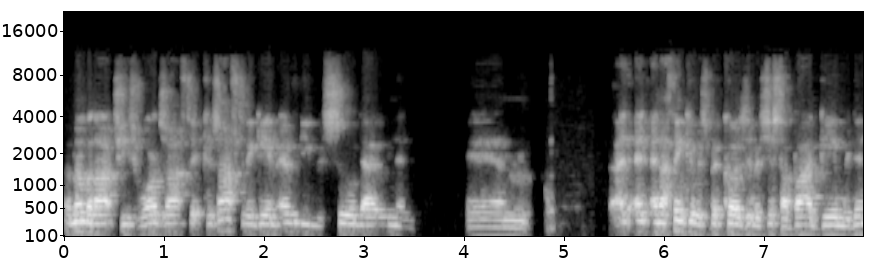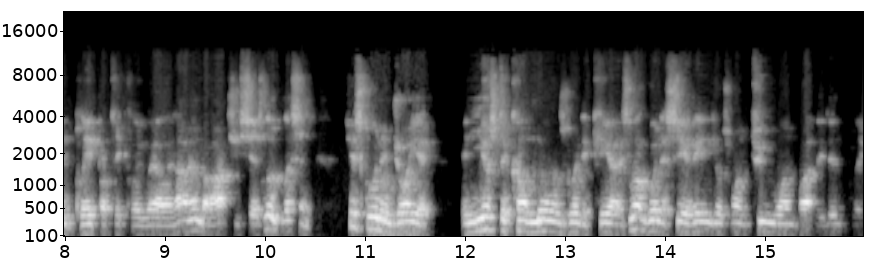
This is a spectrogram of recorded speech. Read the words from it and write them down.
I remember Archie's words after it, because after the game, everybody was so down. And, um, and, and I think it was because it was just a bad game. We didn't play particularly well. And I remember Archie says, Look, listen, just go and enjoy it. In years to come, no one's going to care. It's not going to say Rangers won 2 1, but they didn't play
